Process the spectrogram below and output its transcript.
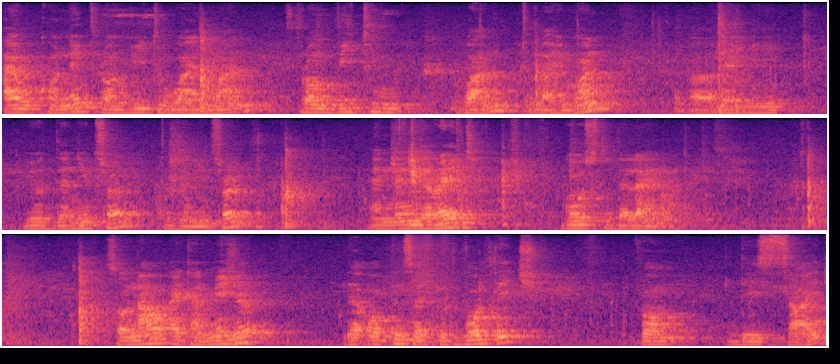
I will connect from V211 from V21 to line 1 uh, let me use the neutral to the neutral. And then the red goes to the line so now I can measure the open circuit voltage from this side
